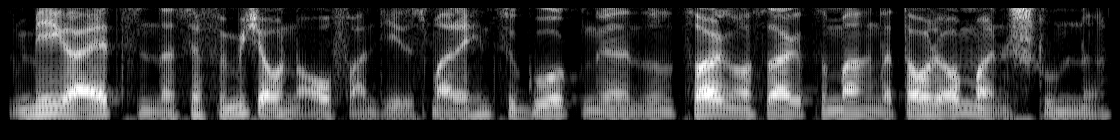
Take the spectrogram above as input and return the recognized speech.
mega ätzend, das ist ja für mich auch ein Aufwand, jedes Mal dahin zu gurken, dann so eine Zeugenaussage zu machen, das dauert ja auch mal eine Stunde.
